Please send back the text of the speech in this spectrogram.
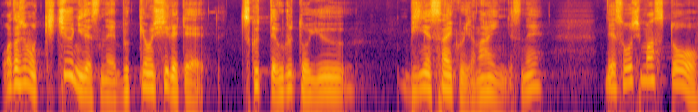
私も期中にですね物件を仕入れて作って売るというビジネスサイクルじゃないんですね。でそうしますと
